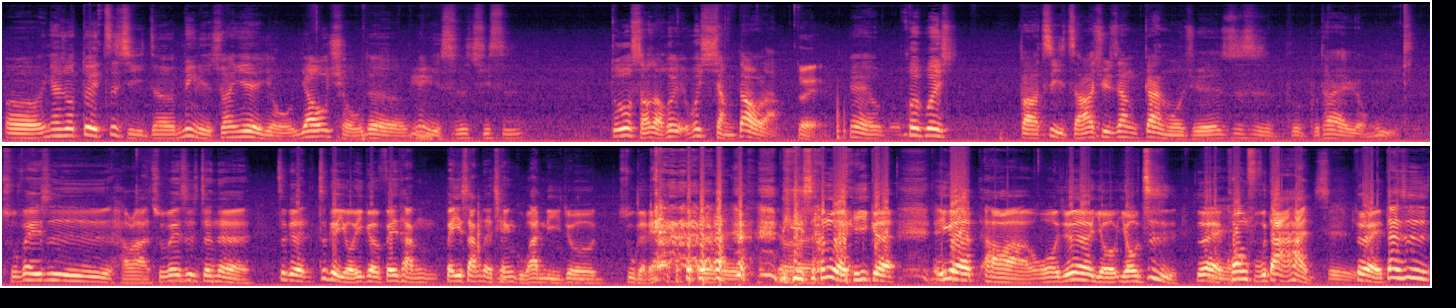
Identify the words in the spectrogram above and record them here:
呃，应该说对自己的命理专业有要求的命理师，其实多多少少会会想到啦，对，对，会不会把自己砸下去这样干？我觉得这是不不太容易。除非是好啦，除非是真的，这个这个有一个非常悲伤的千古案例，就诸葛亮。对 你身为一个一个好啊，我觉得有有志，对，匡扶大汉，是，对，但是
